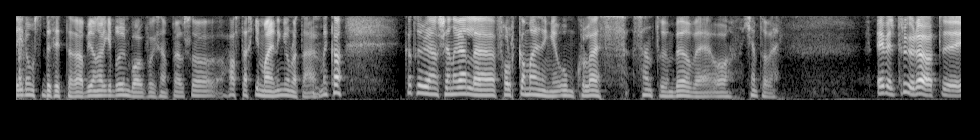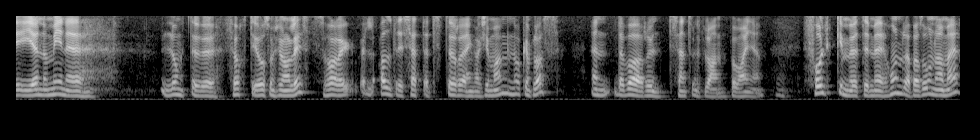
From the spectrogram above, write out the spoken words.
eiendomsbesittere, Bjørn Helge Brunborg f.eks., som har sterke meninger om dette. her. Mm. Men hva, hva tror du er den generelle folkemeningen om hvordan sentrum bør være og kommer til å være? Jeg vil tro da at uh, gjennom mine langt over 40 år som journalist, så har jeg aldri sett et større engasjement noen plass enn det var rundt sentrumsplanen på Vangen. Folkemøte med 100 personer mer.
